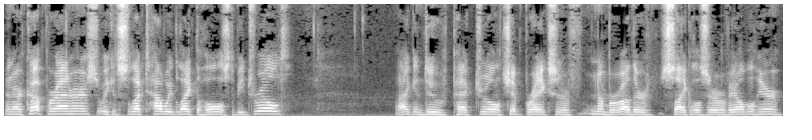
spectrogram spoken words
In our cut parameters, we can select how we'd like the holes to be drilled. I can do peck drill, chip breaks, and a number of other cycles that are available here.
